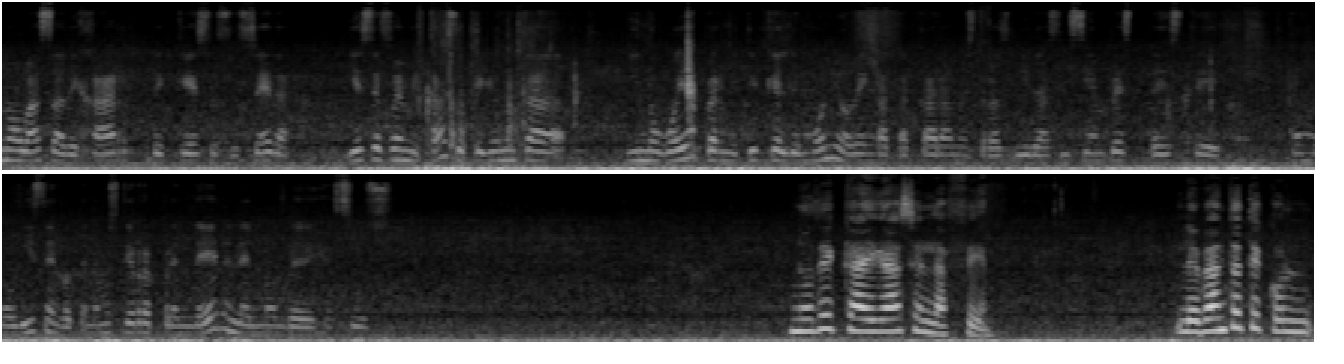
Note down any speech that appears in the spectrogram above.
no vas a dejar de que eso suceda. Y ese fue mi caso, que yo nunca y no voy a permitir que el demonio venga a atacar a nuestras vidas y siempre este como dicen lo tenemos que reprender en el nombre de Jesús No decaigas en la fe. Levántate con,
